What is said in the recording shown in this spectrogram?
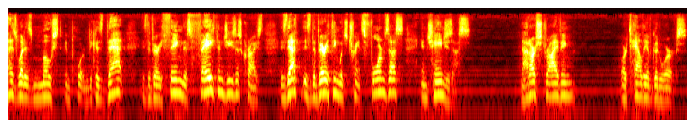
That is what is most important because that is the very thing, this faith in Jesus Christ, is that is the very thing which transforms us and changes us. Not our striving or tally of good works.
